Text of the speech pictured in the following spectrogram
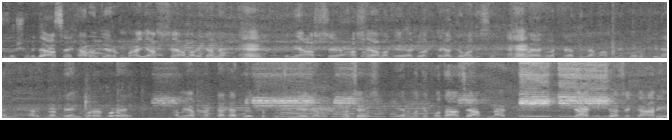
সুযোগ সুবিধা আছে কারণ যেরকম ভাই আসছে আমার এখানে হ্যাঁ। তিনি আসছে আসে আমাকে এক লাখ টাকা জমা দিছে। হ্যাঁ। এক লাখ টাকা দিলাম আপনি গরু কিনেন আর আপনার ব্যাংক করার পরে আমি আপনার টাকা দিয়ে সব কিছু নিয়ে যাব। আচ্ছা আচ্ছা। এর মধ্যে কথা আছে আপনার যা কিছু আছে গাড়ি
